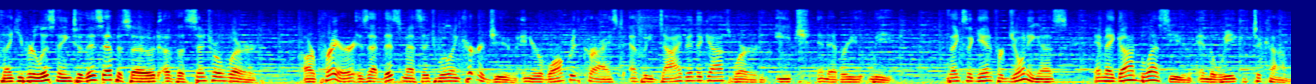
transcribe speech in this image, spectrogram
Thank you for listening to this episode of the Central Word. Our prayer is that this message will encourage you in your walk with Christ as we dive into God's Word each and every week. Thanks again for joining us, and may God bless you in the week to come.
